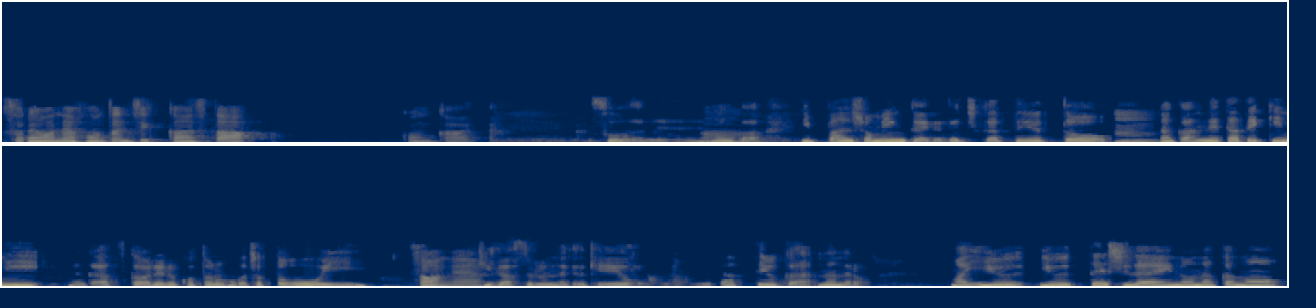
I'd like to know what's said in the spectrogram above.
それをね、本当に実感した。今回。そうだね。んなんか、一般庶民会でどっちかっていうと、うんな。んかネタ的になんか扱われることの方がちょっと多いそうね。気がするんだけど、慶応。ネタっていうか、なんだろう。まあ、言う、言うて次第の中の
